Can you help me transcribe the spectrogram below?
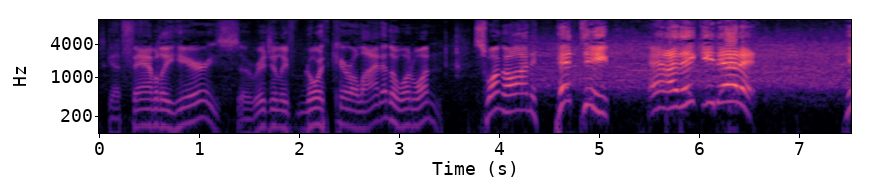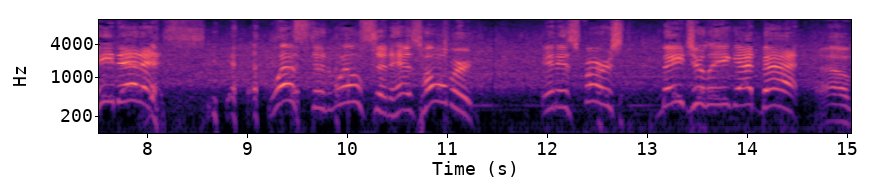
He's got family here. He's originally from North Carolina. The 1 1 swung on, hit deep, and I think he did it. He did it. Yes. yes. Weston Wilson has homered in his first major league at bat. How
